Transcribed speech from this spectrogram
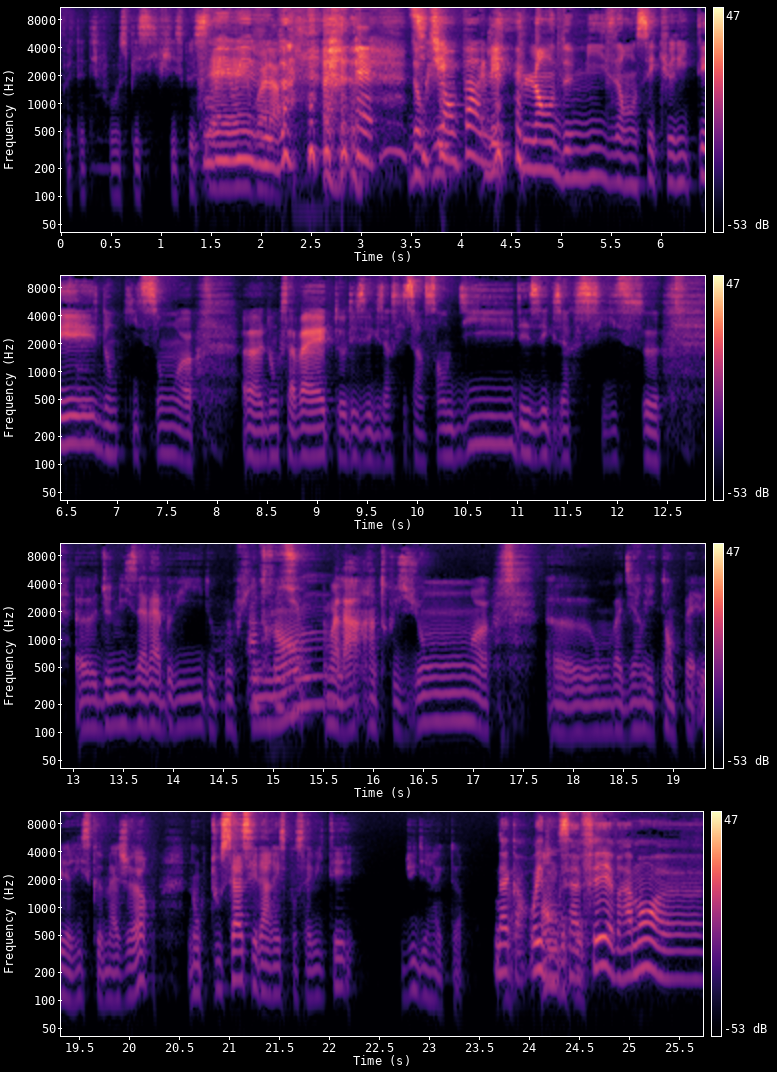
peut-être il faut spécifier ce que c'est. Oui, oui, voilà. donc si les, tu en parles. les plans de mise en sécurité, donc qui sont euh, euh, donc ça va être des exercices incendie, des exercices euh, de mise à l'abri, de confinement, Intrusion. voilà, intrusion, euh, euh, on va dire les tempêtes, les risques majeurs. Donc tout ça, c'est la responsabilité du directeur. D'accord. Oui, donc ça fait vraiment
